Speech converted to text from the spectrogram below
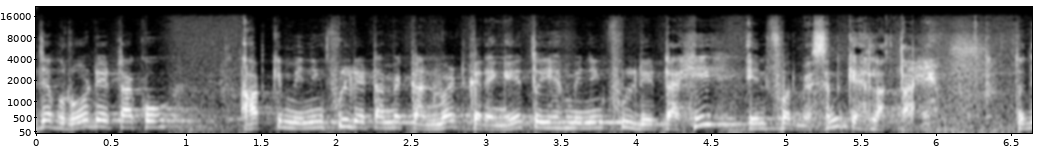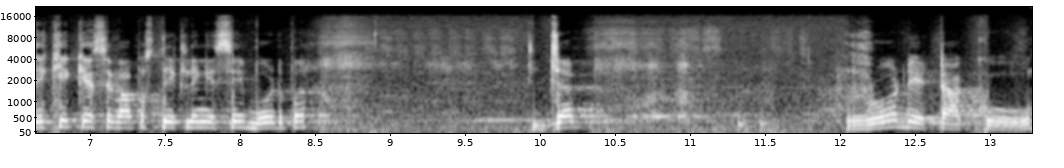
जब रो डेटा को आपके मीनिंगफुल डेटा में कन्वर्ट करेंगे तो यह मीनिंगफुल डेटा ही इंफॉर्मेशन कहलाता है। तो देखिए कैसे वापस देख लेंगे इसे बोर्ड पर। जब रो डेटा को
